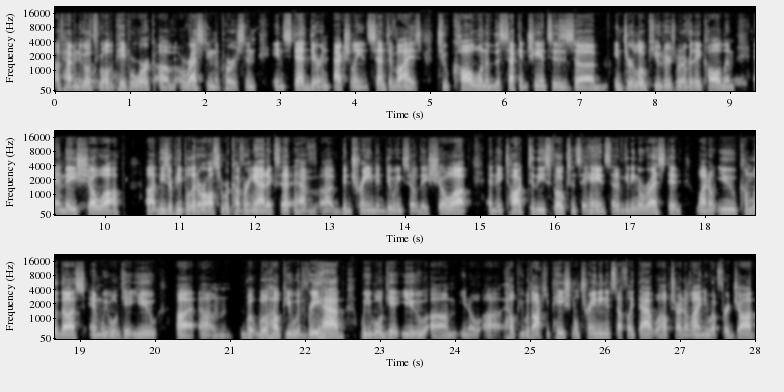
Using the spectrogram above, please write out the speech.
of having to go through all the paperwork of arresting the person. Instead, they're in, actually incentivized to call one of the second chances uh, interlocutors, whatever they call them, and they show up. Uh, these are people that are also recovering addicts that have uh, been trained in doing so. They show up and they talk to these folks and say, "Hey, instead of getting arrested, why don't you come with us and we will get you uh, um, we'll, we'll, help you with rehab. We will get you, um, you know, uh, help you with occupational training and stuff like that. We'll help try to line you up for a job.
